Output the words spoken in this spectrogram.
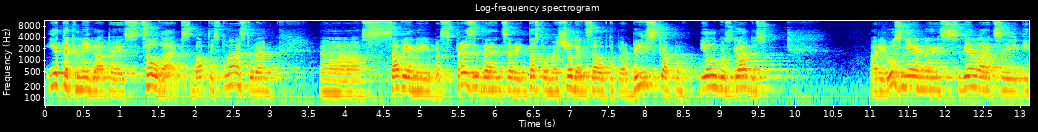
ietekmīgākais cilvēks Baptistu vēsturē. Uh, Savienības prezidents, arī tas, ko mēs šodien sauktu par biskupu, ilgus gadus, arī uzņēmējs vienlaicīgi.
